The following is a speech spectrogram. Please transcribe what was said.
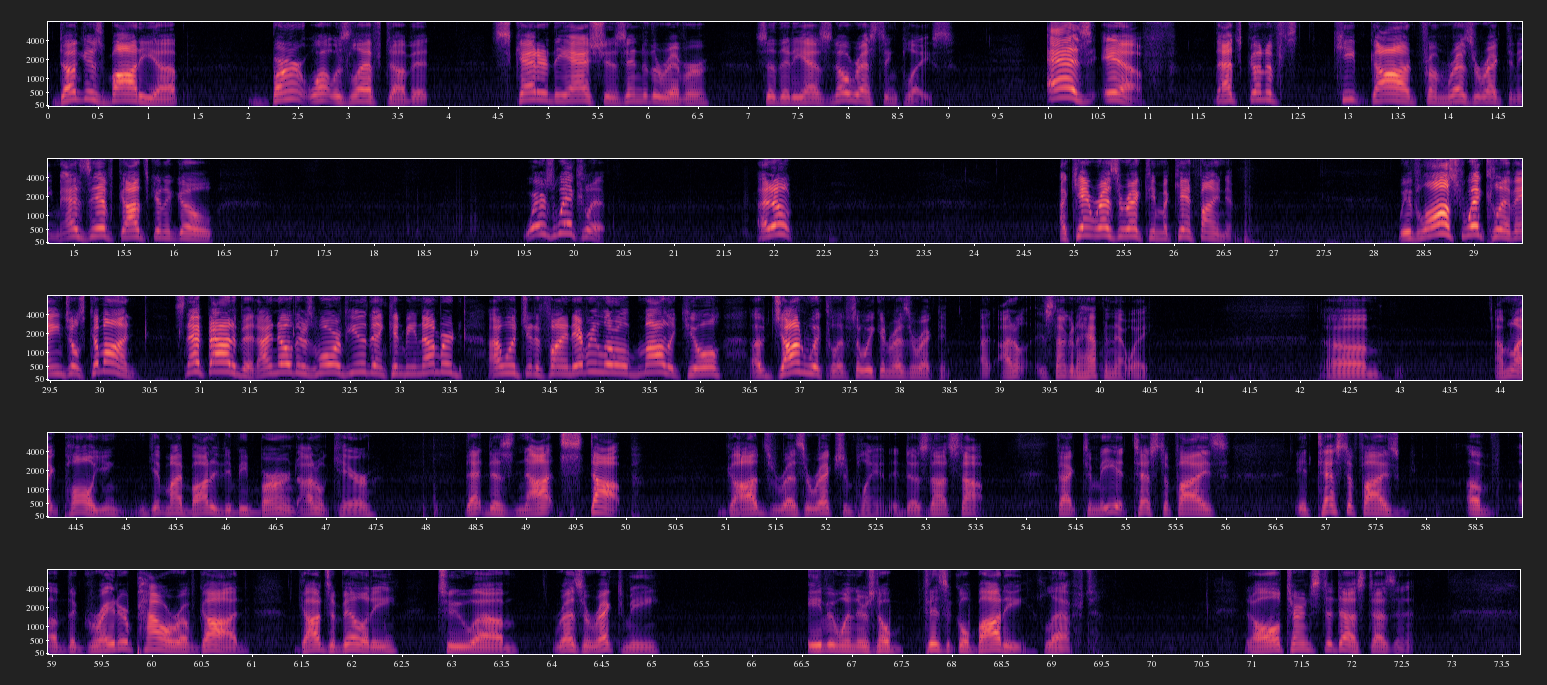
dug his body up, burnt what was left of it, scattered the ashes into the river so that he has no resting place. As if that's going to keep God from resurrecting him. As if God's going to go, Where's Wycliffe? I don't I can't resurrect him. I can't find him. We've lost Wycliffe, angels. Come on, snap out of it. I know there's more of you than can be numbered. I want you to find every little molecule of John Wycliffe so we can resurrect him. I, I don't. It's not going to happen that way. Um, I'm like Paul. You can get my body to be burned. I don't care. That does not stop God's resurrection plan. It does not stop In fact, to me, it testifies, it testifies of of the greater power of God, God's ability to um, resurrect me, even when there's no physical body left. It all turns to dust, doesn't it?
